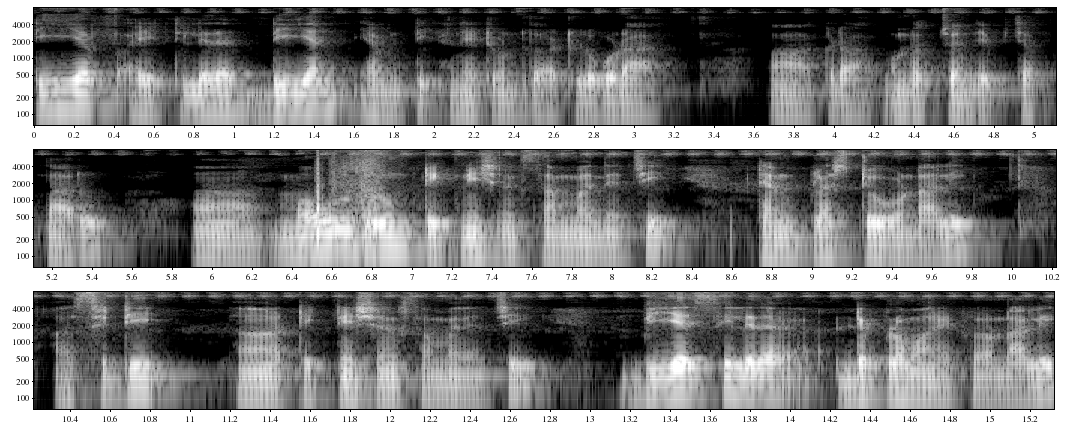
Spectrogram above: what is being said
డిఎఫ్ఐటి లేదా డిఎన్ఎంటి అనేటువంటి వాటిలో కూడా అక్కడ ఉండొచ్చు అని చెప్పి చెప్తున్నారు. మౌల్డ్ రూమ్ టెక్నీషియన్కి సంబంధించి టెన్ ప్లస్ టూ ఉండాలి. సిటీ టెక్నీషియన్కి సంబంధించి బీఎస్సీ లేదా డిప్లొమా అనేటువంటి ఉండాలి.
